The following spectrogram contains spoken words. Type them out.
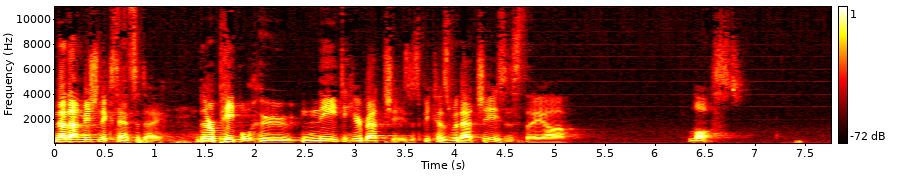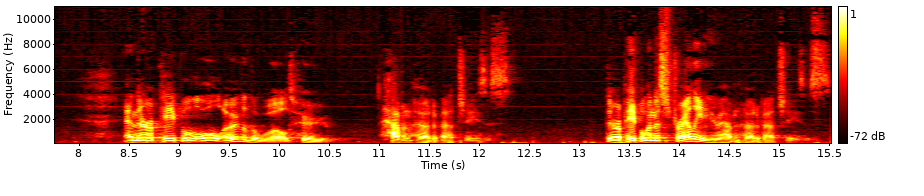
Now, that mission extends today. There are people who need to hear about Jesus because without Jesus, they are lost. And there are people all over the world who haven't heard about Jesus. There are people in Australia who haven't heard about Jesus.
